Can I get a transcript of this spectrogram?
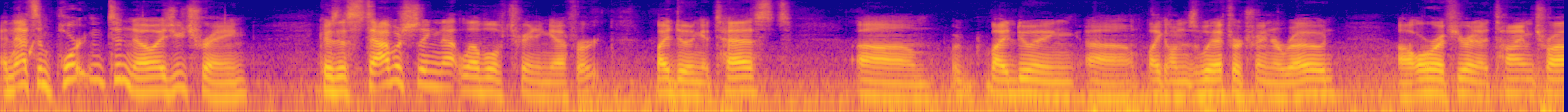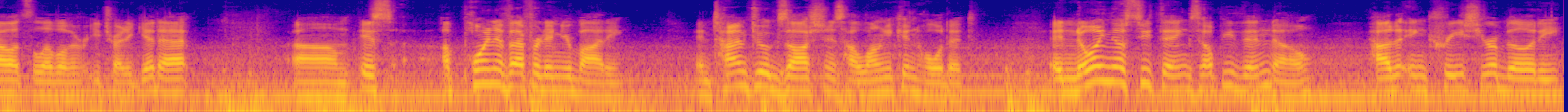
And that's important to know as you train because establishing that level of training effort by doing a test, um, by doing uh, like on Zwift or Trainer Road, uh, or if you're in a time trial, it's the level of effort you try to get at, um, is a point of effort in your body. And time to exhaustion is how long you can hold it. And knowing those two things help you then know how to increase your ability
